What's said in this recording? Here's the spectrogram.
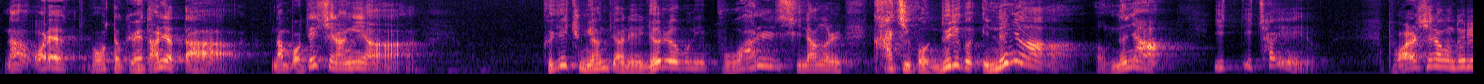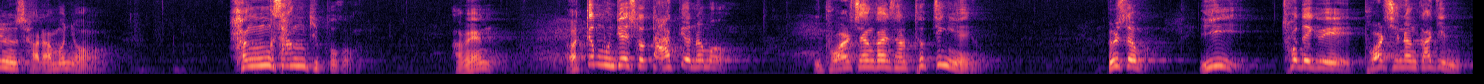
나 올해부터 교회 다녔다. 나 모태 신앙이야. 그게 중요한 게 아니에요. 여러분이 부활 신앙을 가지고 누리고 있느냐, 없느냐, 이, 이 차이예요. 부활 신앙을 누리는 사람은요, 항상 기쁘고, 아멘. 어떤 문제에서도 다 뛰어넘어. 이 부활 신앙 가진 사람 특징이에요. 그래서 이 초대교회 부활 신앙 가진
